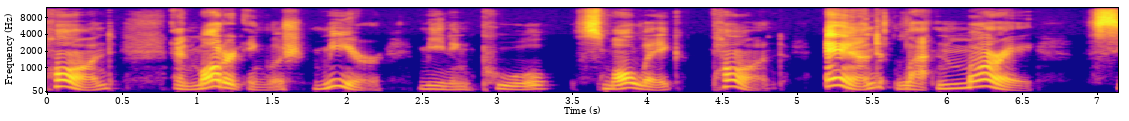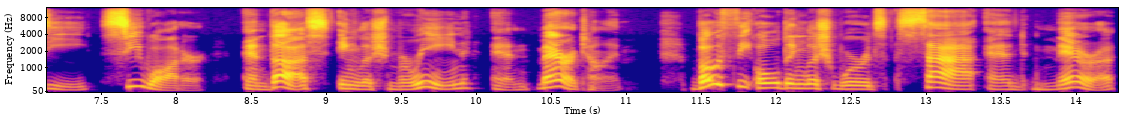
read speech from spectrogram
pond, and Modern English mere, meaning pool, small lake, pond, and Latin mare, sea, seawater, and thus English marine and maritime. Both the Old English words sa and mera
